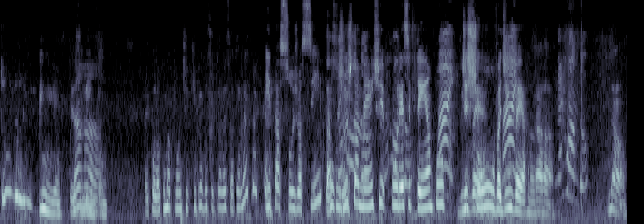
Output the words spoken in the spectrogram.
tudo limpinho. Eles Aham. limpam. Aí coloca uma ponte aqui pra você atravessar pra lá e pra cá. E tá sujo assim, Tá por- sujo. justamente por esse tempo de inverno. chuva, de inverno. Aham. Não é rondo. Não.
